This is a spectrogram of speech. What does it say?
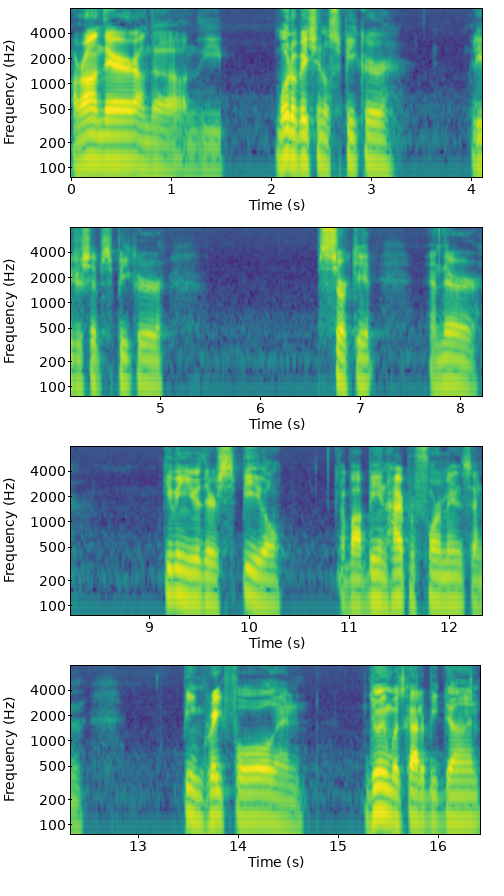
are on there on the on the motivational speaker, leadership speaker circuit, and they're giving you their spiel about being high performance and being grateful and doing what's got to be done.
